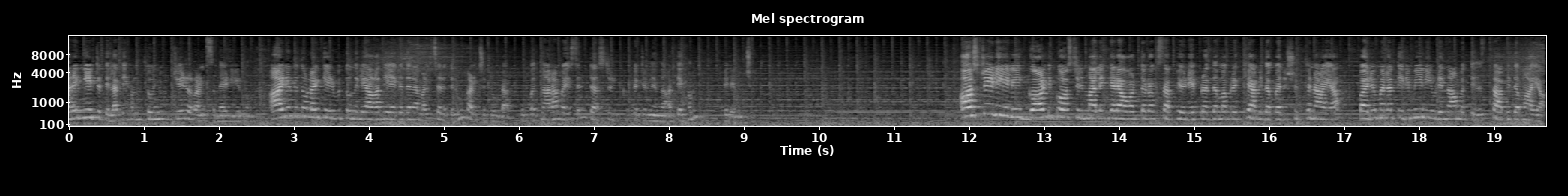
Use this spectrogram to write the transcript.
അരങ്ങേറ്റത്തിൽ അദ്ദേഹം തൊണ്ണൂറ്റിയേഴ് റൺസ് നേടിയിരുന്നു. ആയിരത്തി തൊള്ളായിരത്തി എഴുപത്തി ഒന്നിലെ ആദ്യ ഏകദിന മത്സരത്തിലും കളിച്ചിട്ടുണ്ട്. മുപ്പത്തിനാലാം വയസ്സിൽ ടെസ്റ്റ് ക്രിക്കറ്റിൽ നിന്ന് അദ്ദേഹം വിരമിച്ചു. ഓസ്ട്രേലിയയിലെ ഗോൾഡ് കോസ്റ്റിൽ മലങ്കര ഓർത്തഡോക്സ് സഭയുടെ പ്രഥമ പ്രഖ്യാപിത പരിശുദ്ധനായ പരുമല തിരുമേനിയുടെ നാമത്തിൽ സ്ഥാപിതമായ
